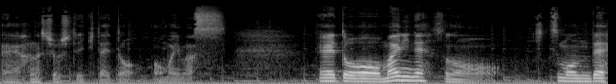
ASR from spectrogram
えー、話をしていきたいと思います。えっ、と前にねその質問で、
